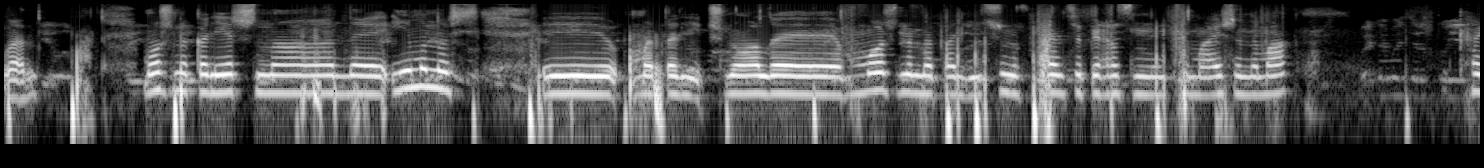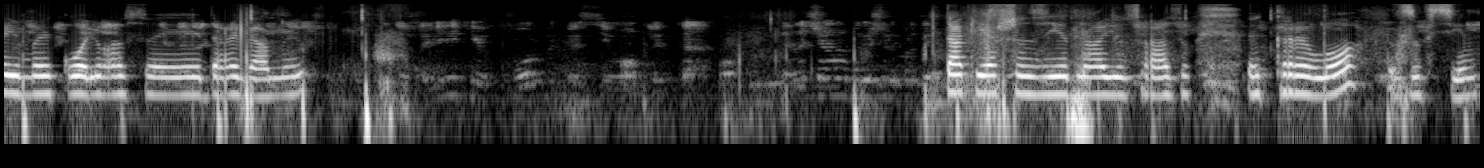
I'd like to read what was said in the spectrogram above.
Ладно. Можна, звісно, не іменно е, металічну, але можна металічну. В принципі, різниці майже нема. Крім кольору з е, дерев'яною. Так, я ще з'єднаю зразу е, крило з всім.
